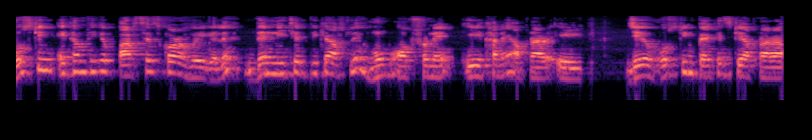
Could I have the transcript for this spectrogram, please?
হোস্টিং এখান থেকে পারচেজ করা হয়ে গেলে দেন নিচের দিকে আসলে হোম অপশনে এখানে আপনার এই যে হোস্টিং প্যাকেজটি আপনারা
